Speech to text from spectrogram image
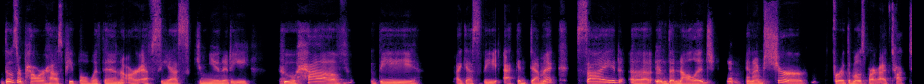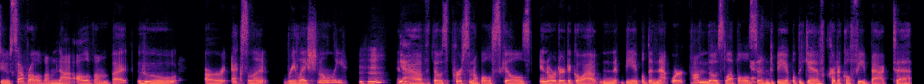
those are powerhouse people within our FCS community who have the I guess the academic side uh, and the knowledge. Yep. And I'm sure for the most part, I've talked to several of them, not all of them, but who are excellent relationally mm-hmm. and yeah. have those personable skills in order to go out and be able to network on those levels yeah. and to be able to give critical feedback to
